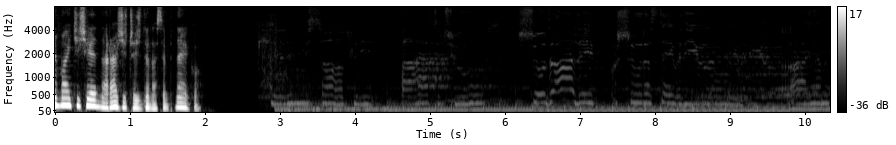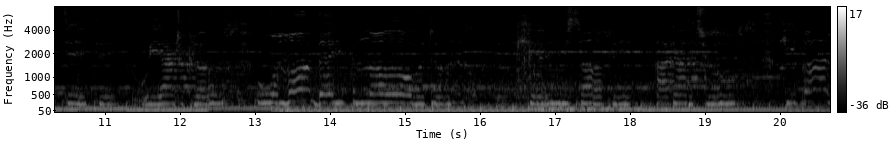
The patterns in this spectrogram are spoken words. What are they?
Trzymajcie się, na razie, cześć do następnego. I. Should I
